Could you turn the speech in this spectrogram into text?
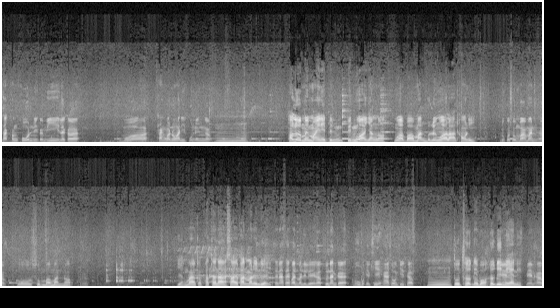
ซักพังโคนนี่ก็มีแล้วก็หมอทางวานอนอีกคู่หนึงครับอืม เฮาเริ่มใหม่ๆนี่เป็นเป็นงัวหยังเนาะงัวบามันบ่หรืองัวลาดเฮานี่ลูกผสมบามันครับ โอ้สมบามันเนาะครับอย่างมากกับพัฒนาสายพันธุ์มาเรื่อยแต่หน้าสายพันธุ์มาเรื่อยๆครับ ตัวนั้นก็ลูกเอฟเคหาสองเจ็ดครับๆอืมตัวเทิกนี่บ่เทิกด้วยแม่นี่ แม่นครับ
